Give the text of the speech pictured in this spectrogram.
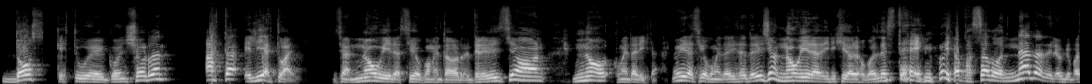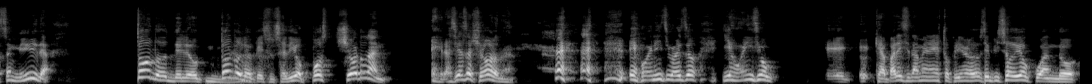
2 que estuve con Jordan hasta el día actual. O sea, no hubiera sido comentador de televisión, no comentarista, no hubiera sido comentarista de televisión, no hubiera dirigido a los Golden State, no hubiera pasado nada de lo que pasó en mi vida. Todo, de lo, todo lo que sucedió post Jordan es gracias a Jordan. es buenísimo eso y es buenísimo eh, que aparece también en estos primeros dos episodios cuando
